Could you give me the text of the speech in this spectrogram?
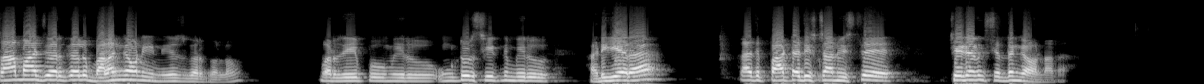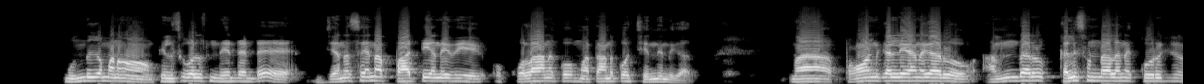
సామాజిక వర్గాలు బలంగా ఉన్న ఈ నియోజకవర్గంలో. మరి రేపు మీరు ఉంగుటూరు సీట్ని మీరు అడిగారా? లేకపోతే పార్టీ అధిష్టానం ఇస్తే చేయడానికి సిద్ధంగా ఉన్నారా? ముందుగా మనం తెలుసుకోవాల్సింది ఏంటంటే జనసేన పార్టీ అనేది ఒక కులానికో మతానికో చెందింది కాదు. మా పవన్ కళ్యాణ్ గారు అందరూ కలిసి ఉండాలనే కోరిక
